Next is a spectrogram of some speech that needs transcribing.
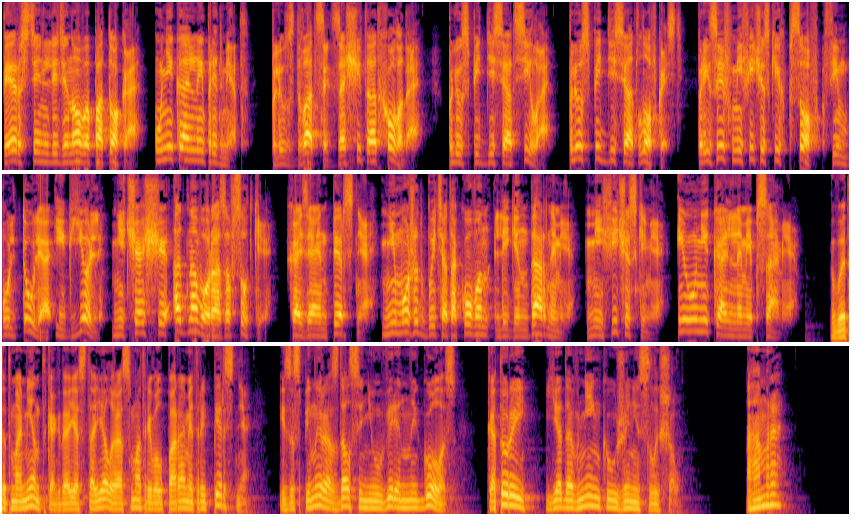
Перстень ледяного потока. Уникальный предмет. Плюс 20 защита от холода. Плюс 50 сила. Плюс 50 ловкость. Призыв мифических псов Фимбультуля и Гьоль не чаще одного раза в сутки. Хозяин перстня не может быть атакован легендарными, мифическими и уникальными псами. В этот момент, когда я стоял и рассматривал параметры перстня, из-за спины раздался неуверенный голос, который я давненько уже не слышал. «Амра?»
